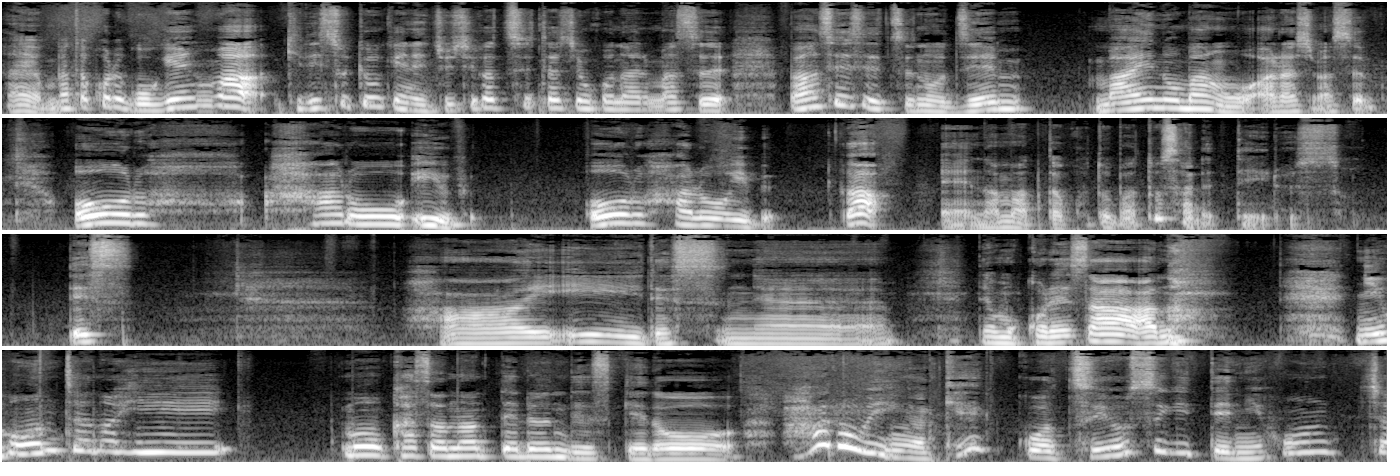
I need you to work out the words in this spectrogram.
はい、またこれ語源はキリスト教圏で11月1日に行われます万世節の前前の晩を表しますオールハローイブオールハローイブが、えー、なまった言葉とされているそうです。はい、いいですね。でもこれさ、あの、日本茶の日も重なってるんですけど、ハロウィンが結構強すぎて日本茶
